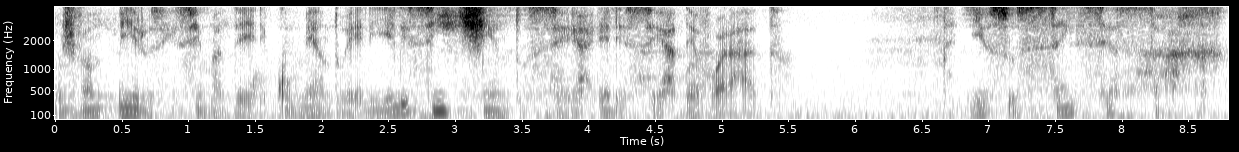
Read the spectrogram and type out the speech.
Os vampiros em cima dele, comendo ele, e ele sentindo ser, ele ser devorado. Isso sem cessar.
